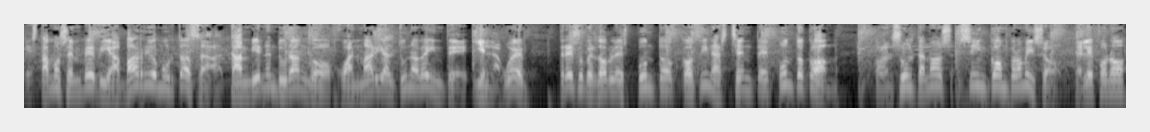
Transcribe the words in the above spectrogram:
Estamos en Bedia, Barrio Murtaza, también en Durango, Juan María Altuna 20 y en la web www.cocinaschente.com. Consúltanos sin compromiso. Teléfono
